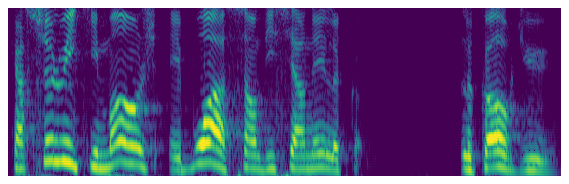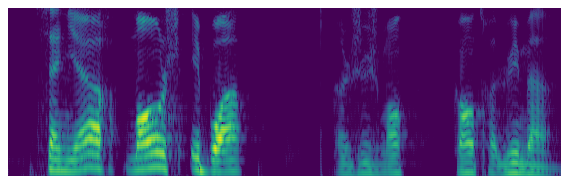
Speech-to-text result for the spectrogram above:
Car celui qui mange et boit sans discerner le, corps du Seigneur mange et boit un jugement contre lui-même.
